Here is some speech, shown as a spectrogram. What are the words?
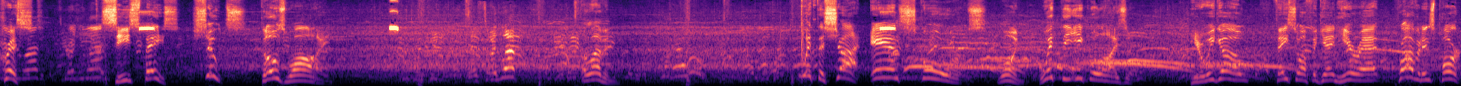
Chris sees space, shoots, goes wide. Left! 11. With the shot and scores. One with the equalizer. Here we go. Face off again here at Providence Park.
